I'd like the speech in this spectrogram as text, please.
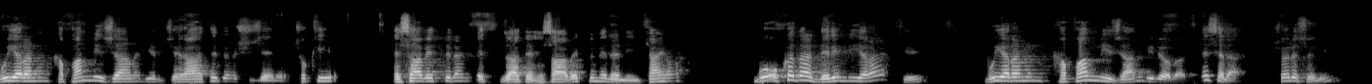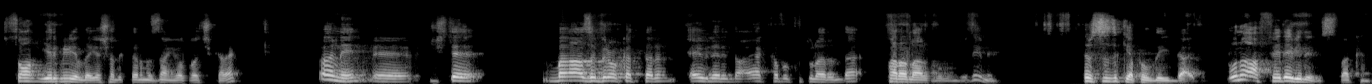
Bu yaranın kapanmayacağını, bir cerahate dönüşeceğini çok iyi hesap ettiler. Et, zaten hesap etmemelerine imkan yok. Bu o kadar derin bir yara ki bu yaranın kapanmayacağını biliyorlar. Mesela şöyle söyleyeyim. Son 20 yılda yaşadıklarımızdan yola çıkarak örneğin e, işte bazı bürokratların evlerinde, ayakkabı kutularında paralar bulundu değil mi? Hırsızlık yapıldığı iddia edildi. Bunu affedebiliriz bakın.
